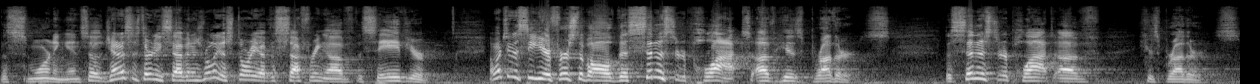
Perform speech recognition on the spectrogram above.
this morning. And so Genesis 37 is really a story of the suffering of the Savior. I want you to see here, first of all, the sinister plot of his brothers. The sinister plot of his brothers.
